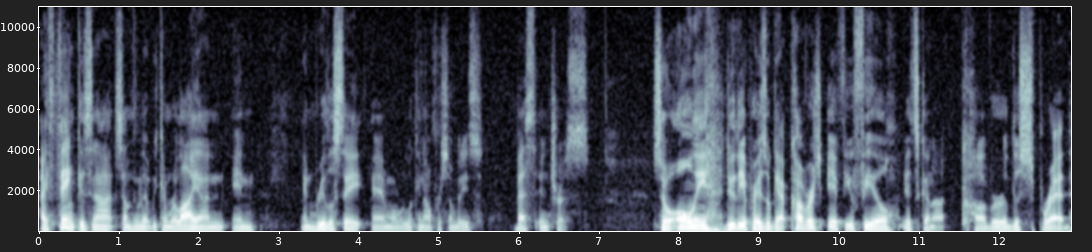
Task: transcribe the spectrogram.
I think is not something that we can rely on in in real estate and when we're looking out for somebody's best interests. So only do the appraisal gap coverage if you feel it's going to cover the spread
